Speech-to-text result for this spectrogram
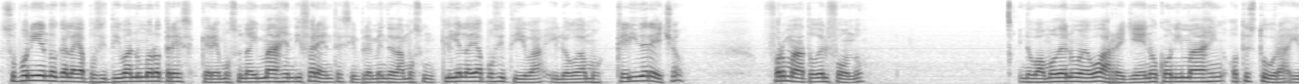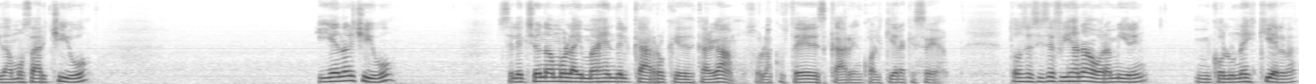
suponiendo que la diapositiva número 3 queremos una imagen diferente, simplemente damos un clic en la diapositiva y luego damos clic derecho, formato del fondo. Y nos vamos de nuevo a relleno con imagen o textura y damos a archivo. Y en archivo seleccionamos la imagen del carro que descargamos o la que ustedes descarguen, cualquiera que sea. Entonces, si se fijan ahora, miren, mi columna izquierda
